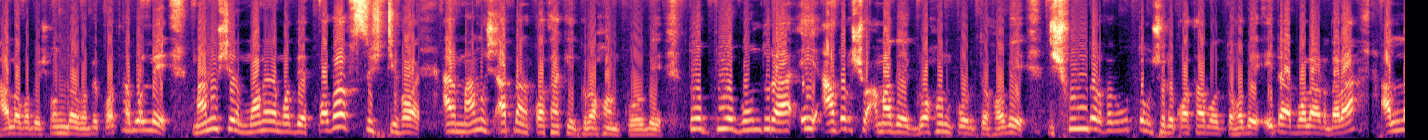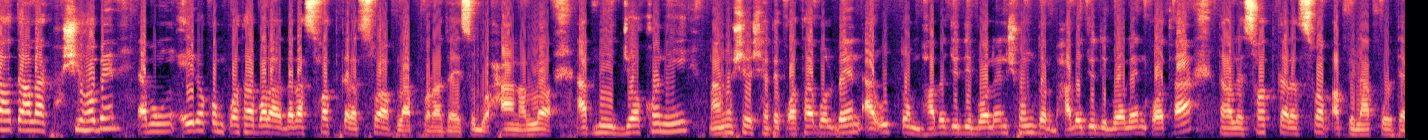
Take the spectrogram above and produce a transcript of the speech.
ভালোভাবে, সুন্দরভাবে কথা বললে মানুষের মনের মধ্যে প্রভাব সৃষ্টি হয় আর মানুষ আপনার কথাকে গ্রহণ করবে। তো প্রিয় বন্ধুরা, এই আদর্শ আমাদের গ্রহণ করতে হবে, যে সুন্দরভাবে উত্তম স্বরে কথা বলতে হবে, এটা বলার দ্বারা আল্লাহ তাআলা খুশি হবেন এবং এইরকম কথা বলার দ্বারা সৎকার সব লাভ করা যায়। সুবহান আল্লাহ আপনি যখনই মানুষের সাথে কথা বলবেন আর উত্তমভাবে যদি বলেন, সুন্দরভাবে যদি বলেন কথা, তাহলে সৎকার সব আপনি লাভ করতে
